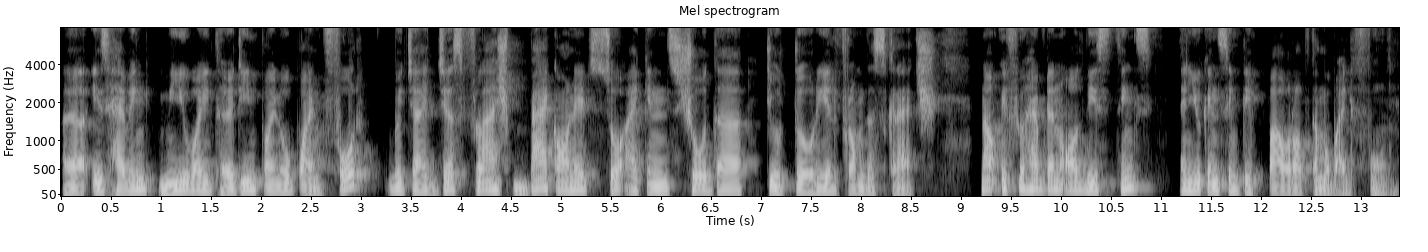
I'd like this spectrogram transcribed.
uh, is having MIUI 13.0.4 which I just flash back on it so I can show the tutorial from the scratch. Now, if you have done all these things, then you can simply power off the mobile phone.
